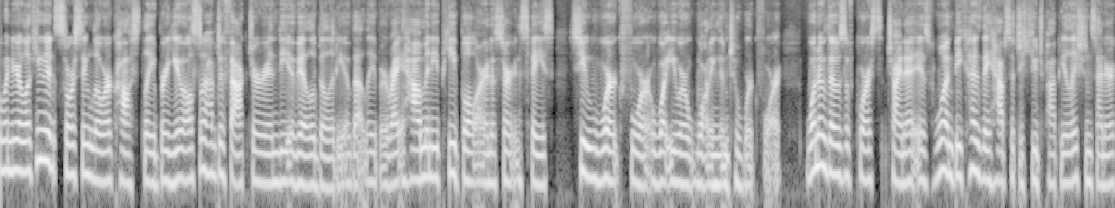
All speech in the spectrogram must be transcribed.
when you're looking at sourcing lower cost labor, you also have to factor in the availability of that labor, right? How many people are in a certain space to work for what you are wanting them to work for? One of those, of course, China is one because they have such a huge population center.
